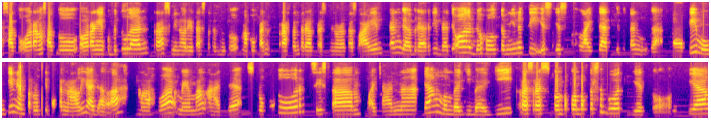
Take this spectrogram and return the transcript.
satu orang satu orang yang kebetulan ras minoritas tertentu melakukan kekerasan terhadap ras minoritas lain kan nggak berarti berarti oh the whole community is is like that gitu kan enggak tapi mungkin yang perlu kita kenali adalah bahwa memang ada struktur sistem wacana yang membagi-bagi ras-ras kelompok-kelompok tersebut gitu. Yang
